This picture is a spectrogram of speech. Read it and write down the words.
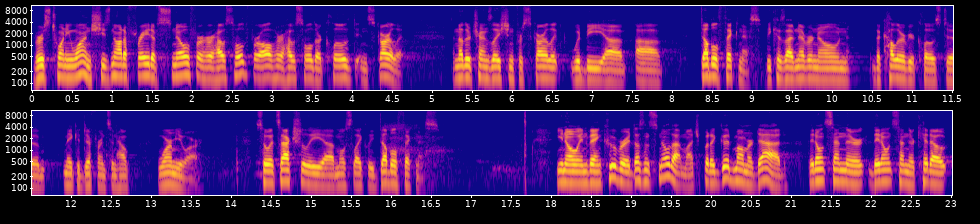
Verse 21 She's not afraid of snow for her household, for all her household are clothed in scarlet. Another translation for scarlet would be uh, uh, double thickness, because I've never known the color of your clothes to make a difference in how warm you are. So it's actually uh, most likely double thickness. You know, in Vancouver, it doesn't snow that much, but a good mom or dad, they don't send their, they don't send their kid out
